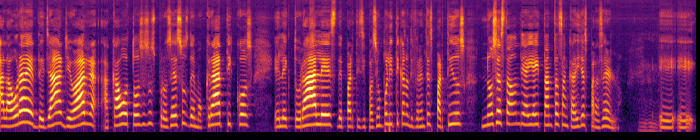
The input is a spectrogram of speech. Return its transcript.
a la hora de, de, ya llevar a cabo todos esos procesos democráticos, electorales, de participación política en los diferentes partidos, no sé hasta dónde ahí hay tantas zancadillas para hacerlo. Eh, eh,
